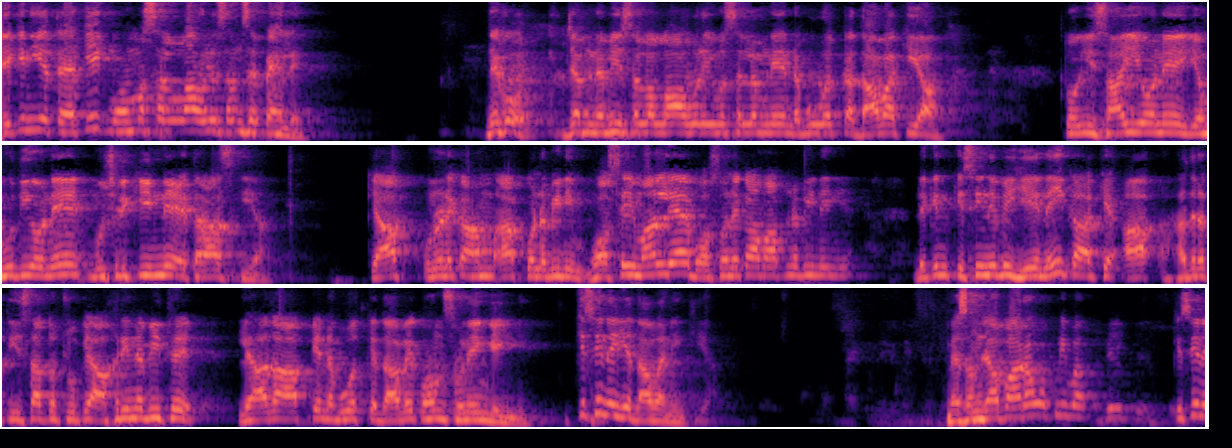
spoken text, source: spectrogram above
لیکن یہ تحقیق محمد صلی اللہ علیہ وسلم سے پہلے دیکھو جب نبی صلی اللہ علیہ وسلم نے نبوت کا دعویٰ کیا تو عیسائیوں نے یہودیوں نے مشرقین نے اعتراض کیا کہ آپ انہوں نے کہا ہم آپ کو نبی نہیں بہت سے ایمان لے لیا ہے سو نے کہا آپ نبی نہیں ہیں لیکن کسی نے بھی یہ نہیں کہا کہ حضرت عیسیٰ تو چونکہ آخری نبی تھے لہذا آپ کے نبوت کے دعوے کو ہم سنیں گے ہی نہیں کسی نے یہ دعویٰ نہیں کیا میں سمجھا پا رہا ہوں اپنی بات کسی نے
